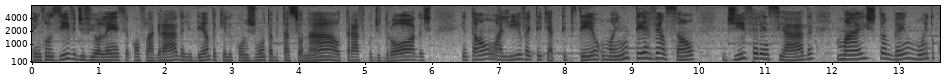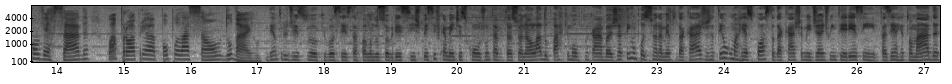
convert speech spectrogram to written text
inclusive de violência conflagrada ali dentro daquele conjunto habitacional, tráfico de drogas. Então ali vai ter que ter uma intervenção diferenciada, mas também muito conversada com a própria população do bairro. Dentro disso que você está falando sobre esse especificamente esse conjunto habitacional lá do Parque Mobucaba, já tem um posicionamento da Caixa? Já tem alguma resposta da Caixa mediante o interesse em fazer a retomada?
